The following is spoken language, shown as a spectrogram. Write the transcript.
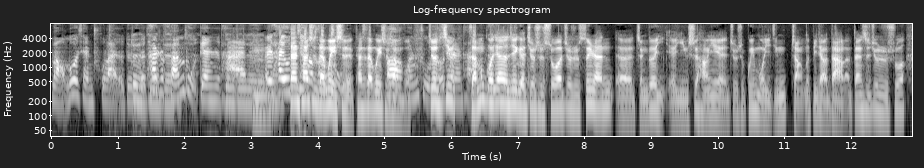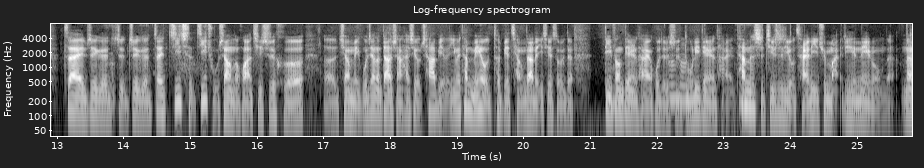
网络先出来的，对不对？对它是反哺电视台，对对对嗯而且它又但它是在卫视，它是在卫视上播，哦就基流电视台。本咱们国家的这个就是说，就是虽然呃整个呃影视行业就是规模已经长得比较大了，但是就是说在这个这这个在基础基础上的话，其实和呃像美国这样的大市场还是有差别的，因为它没有特别强大的一些所谓的。地方电视台或者是独立电视台，他们是其实有财力去买这些内容的。那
